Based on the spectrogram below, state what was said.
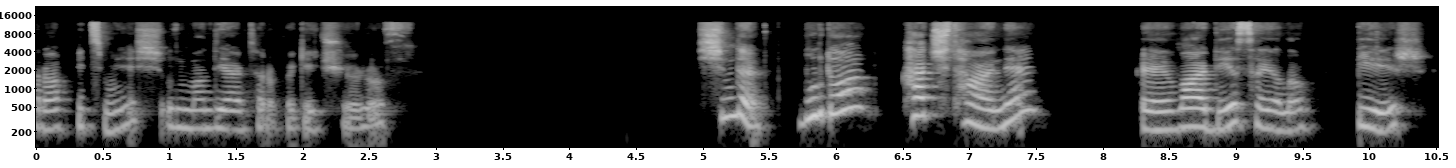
Taraf bitmiş. O zaman diğer tarafa geçiyoruz. Şimdi burada kaç tane e, var diye sayalım. 1,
